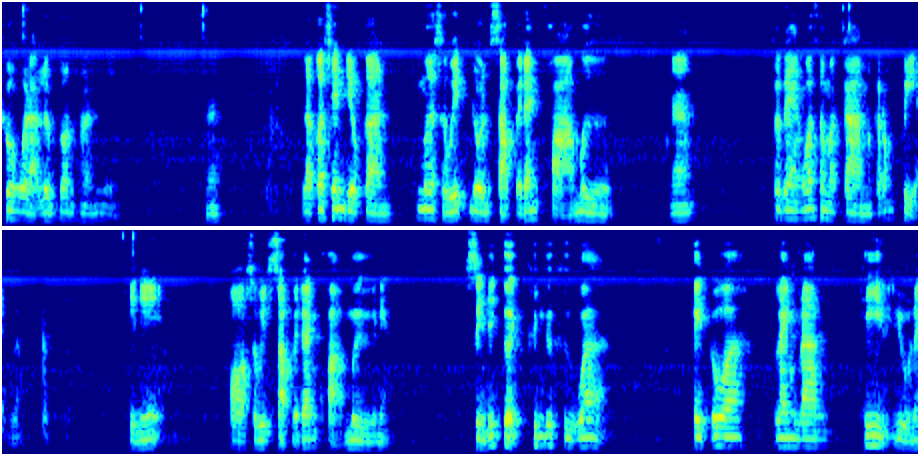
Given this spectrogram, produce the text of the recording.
ช่วงเวลาเริ่มต้นเท่านั้นเองนะแล้วก็เช่นเดียวกันเมื่อสวิตช์โดนสับไปด้านขวามือนะแสดงว่าสมการมันก็ต้องเปลี่ยนแล้ว ทีนี้พอสวิตช์สับไปด้านขวามือเนี่ย สิ่งที่เกิดขึ้นก็คือว่าไอตัวแรงดันที่อยู่ใน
